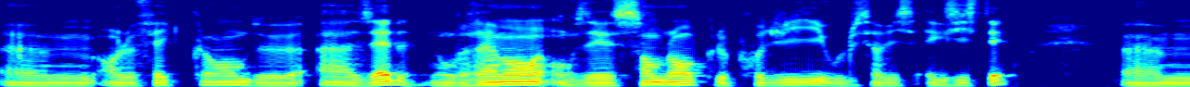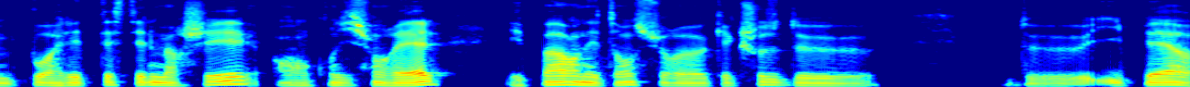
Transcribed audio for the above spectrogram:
en le fakeant de A à Z. Donc vraiment, on faisait semblant que le produit ou le service existait pour aller tester le marché en conditions réelles et pas en étant sur quelque chose de, de hyper,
